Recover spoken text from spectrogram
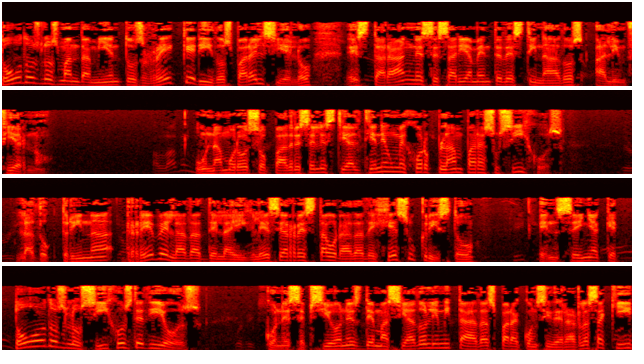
todos los mandamientos requeridos para el cielo estarán necesariamente destinados al infierno. Un amoroso Padre Celestial tiene un mejor plan para sus hijos. La doctrina revelada de la Iglesia restaurada de Jesucristo enseña que todos los hijos de Dios con excepciones demasiado limitadas para considerarlas aquí,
